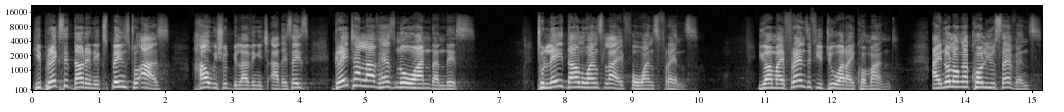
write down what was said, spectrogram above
he breaks it down and explains to us how we should be loving each other. He says, Greater love has no one than this to lay down one's life for one's friends. You are my friends if you do what I command. I no longer call you servants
